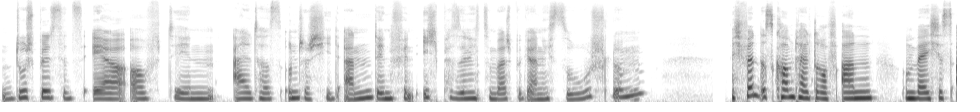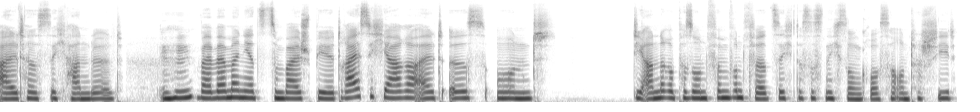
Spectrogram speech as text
du spielst jetzt eher auf den Altersunterschied an, den finde ich persönlich zum Beispiel gar nicht so schlimm. Ich finde, es kommt halt darauf an, um welches Alter es sich handelt. Mhm. Weil wenn man jetzt zum Beispiel 30 Jahre alt ist und die andere Person 45, das ist nicht so ein großer Unterschied.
